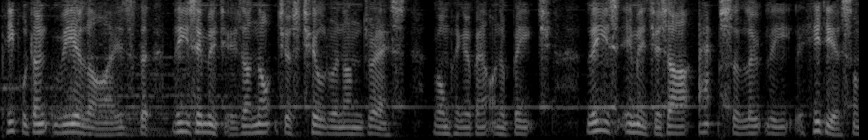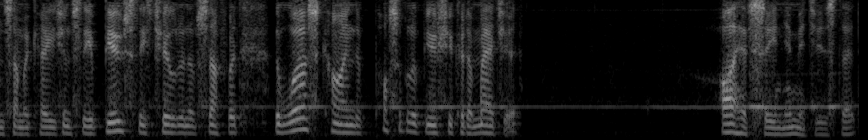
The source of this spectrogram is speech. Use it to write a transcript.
People don't realise that these images are not just children undressed, romping about on a beach. These images are absolutely hideous on some occasions. The abuse these children have suffered, the worst kind of possible abuse you could imagine. I have seen images that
